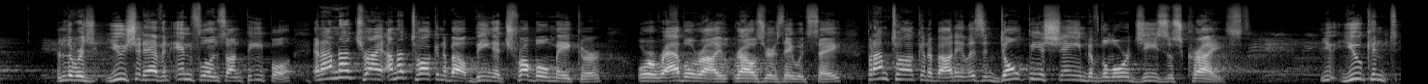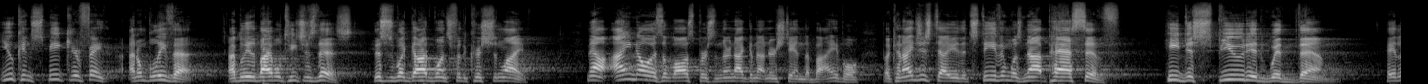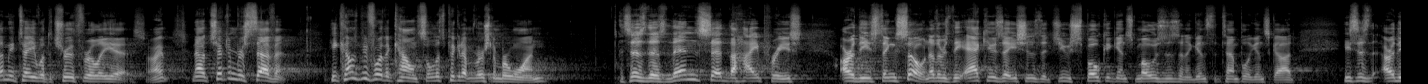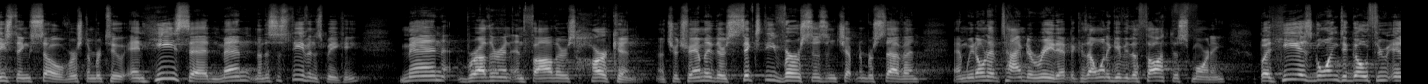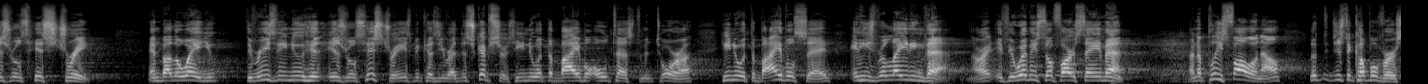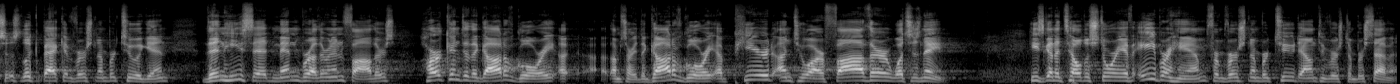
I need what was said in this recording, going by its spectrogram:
In other words, you should have an influence on people. And I'm not trying, I'm not talking about being a troublemaker or a rabble rouser, as they would say, but I'm talking about, hey, listen, don't be ashamed of the Lord Jesus Christ. You, you, can, you can speak your faith. I don't believe that. I believe the Bible teaches this. This is what God wants for the Christian life. Now, I know as a lost person, they're not going to understand the Bible, but can I just tell you that Stephen was not passive? He disputed with them. Hey, let me tell you what the truth really is, all right? Now, chapter number seven, he comes before the council. Let's pick it up in verse number one. It says this Then said the high priest, Are these things so? In other words, the accusations that you spoke against Moses and against the temple, against God. He says, Are these things so? Verse number two. And he said, Men, now this is Stephen speaking. Men, brethren, and fathers, hearken. Now, church family, there's 60 verses in chapter number 7, and we don't have time to read it because I want to give you the thought this morning. But he is going to go through Israel's history. And by the way, you, the reason he knew his, Israel's history is because he read the scriptures. He knew what the Bible, Old Testament, Torah, he knew what the Bible said, and he's relating that. All right? If you're with me so far, say amen. amen. And now please follow now. Look at just a couple verses. Look back at verse number 2 again. Then he said, Men, brethren, and fathers, hearken to the God of glory. Uh, Uh, I'm sorry, the God of glory appeared unto our father. What's his name? He's going to tell the story of Abraham from verse number 2 down to verse number 7.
